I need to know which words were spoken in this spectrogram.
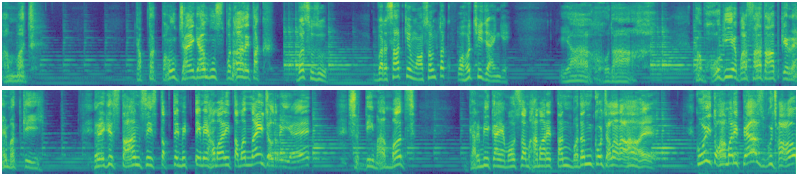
मोहम्मद। कब तक पहुँच जाएँगे हम उस पनाले तक? बस हुजूर बरसात के मौसम तक पहुँच ही जाएँगे। या खुदा कब होगी ये बरसात आपके रहमत की? रेगिस्तान से इस तपते मिट्टी में हमारी तमन्नाएँ जल रही है। सिद्दी मोहम्मद गर्मी का ये मौसम हमारे तन बदन को जला रहा है। कोई तो हमारी प्यास बुझाओ।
